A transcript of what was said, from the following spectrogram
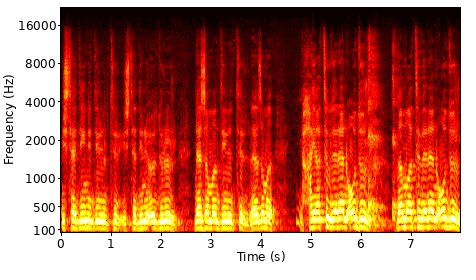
İstediğini diriltir, istediğini öldürür. Ne zaman diriltir, ne zaman hayatı veren odur. Mematı veren odur.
